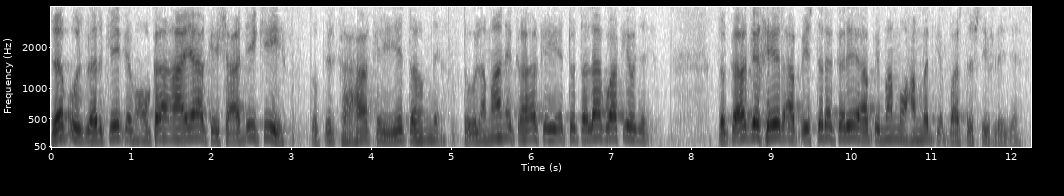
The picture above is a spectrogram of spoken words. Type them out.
جب اس لڑکے کے موقع آیا کہ شادی کی، تو پھر کہا کہ یہ تو ہم نے، تو علماء نے کہا کہ یہ تو طلاق واقع ہو جائے۔ تو کہا کہ خیر، آپ اس طرح کرے آپ امام محمد کے پاس تشریف لے جائیں۔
